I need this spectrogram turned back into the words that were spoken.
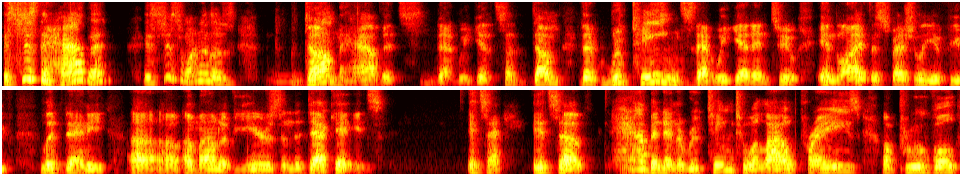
It's just a habit. It's just one of those dumb habits that we get, some dumb the routines that we get into in life, especially if you've lived any uh, amount of years in the decades. It's a it's a habit and a routine to allow praise, approval,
